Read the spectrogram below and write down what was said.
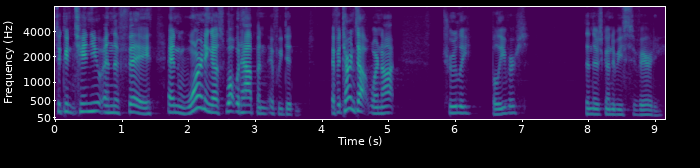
to continue in the faith and warning us what would happen if we didn't. If it turns out we're not truly believers, then there's going to be severity.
